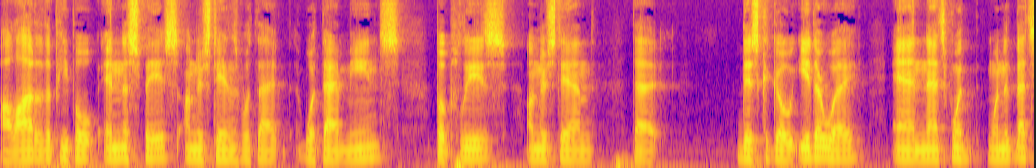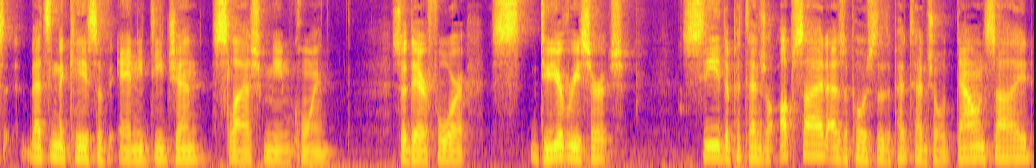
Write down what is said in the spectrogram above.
A lot of the people in the space understands what that what that means. But please understand that this could go either way, and that's what when it, that's that's in the case of any degen slash meme coin. So therefore, do your research, see the potential upside as opposed to the potential downside.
